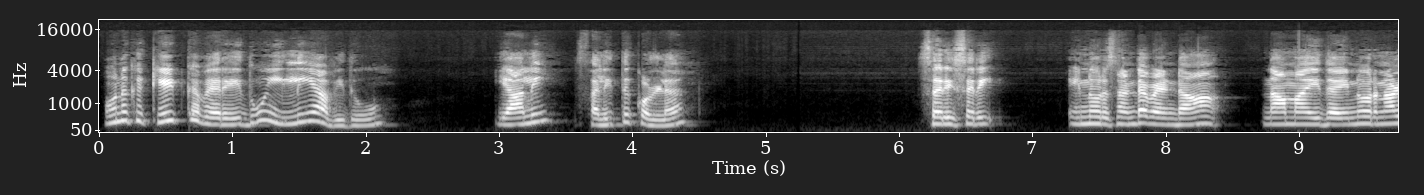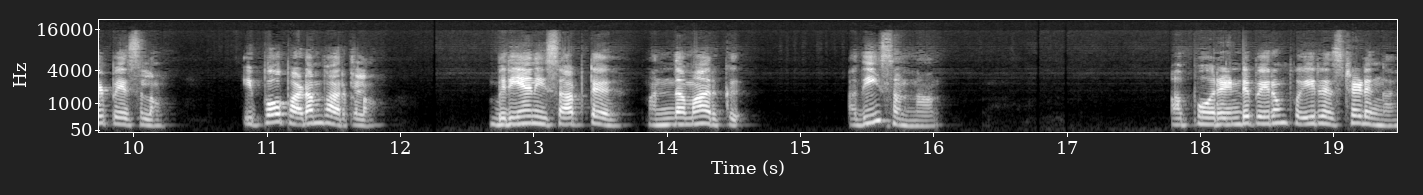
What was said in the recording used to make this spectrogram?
உனக்கு கேட்க வேற எதுவும் இல்லையா விது? யாலி சலித்து கொள்ள. சரி சரி. இன்னொரு சண்டை வேண்டாம். நாம் இதை இன்னொரு நாள் பேசலாம். இப்போ படம் பார்க்கலாம். பிரியாணி சாப்பிட்டு மந்தமாக இருக்கு. அதீ சொன்னான். அப்போ ரெண்டு பேரும் போய் ரெஸ்ட் எடுங்க.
